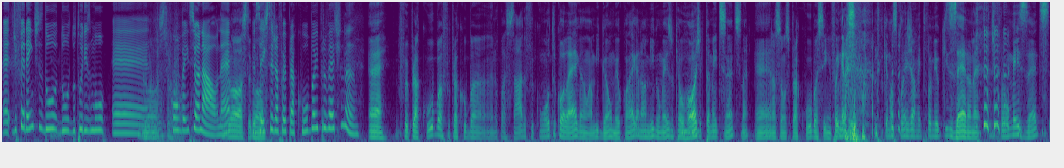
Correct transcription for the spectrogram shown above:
é, diferentes do, do, do turismo é, Gosto. convencional, né? Gosto, Eu gosto. sei que você já foi pra Cuba e pro Vietnã. É, fui pra Cuba, fui pra Cuba ano passado, fui com outro colega, um amigão meu, colega não, amigo mesmo, que é o Roger, também de Santos, né? É, nós fomos pra Cuba, assim, foi engraçado, que o nosso planejamento foi meio que zero, né? Tipo, foi um mês antes.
